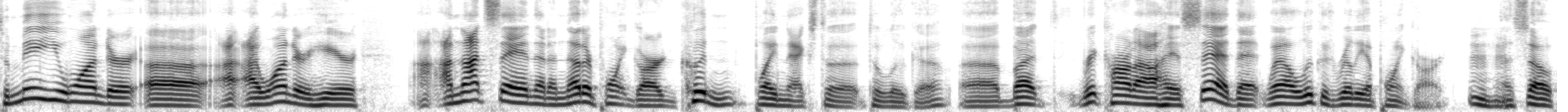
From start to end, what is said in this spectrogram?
to me you wonder uh, I, I wonder here I'm not saying that another point guard couldn't play next to to Luka, uh, but Rick Carlisle has said that well Luka's really a point guard, and so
